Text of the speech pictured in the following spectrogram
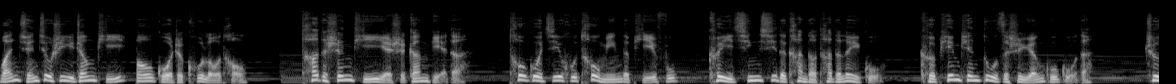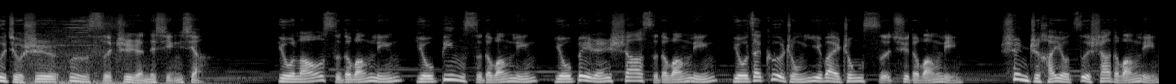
完全就是一张皮包裹着骷髅头。她的身体也是干瘪的，透过几乎透明的皮肤，可以清晰的看到她的肋骨，可偏偏肚子是圆鼓鼓的。这就是饿死之人的形象。有老死的亡灵，有病死的亡灵，有被人杀死的亡灵，有在各种意外中死去的亡灵，甚至还有自杀的亡灵。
